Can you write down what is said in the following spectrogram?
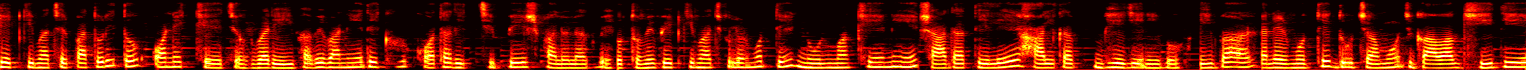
ভেটকি মাছের পাতুরি তো অনেক খেয়েছো। এবার এইভাবে বানিয়ে দেখো, কথা দিচ্ছি, বেশ ভালো লাগবে। প্রথমে ভেটকি মাছগুলোর মধ্যে নুন মাখিয়ে নিয়ে সাদা তেলে হালকা ভেজে নিব। এইবার প্যানের মধ্যে দু চামচ গাওয়া ঘি দিয়ে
